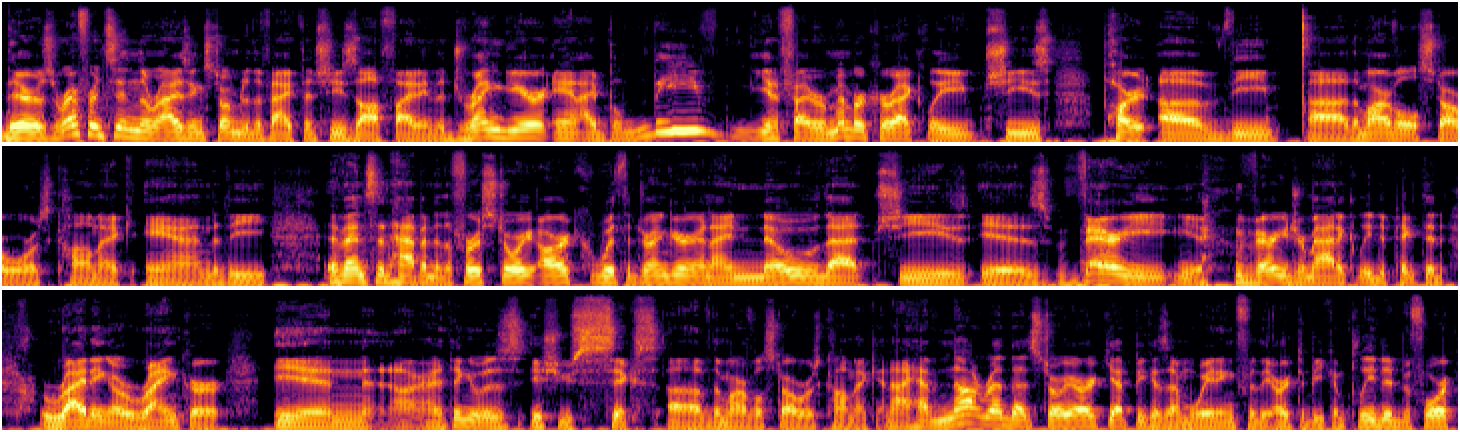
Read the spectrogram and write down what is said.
there's reference in The Rising Storm to the fact that she's off fighting the Drengir, and I believe, if I remember correctly, she's part of the uh, the Marvel Star Wars comic and the events that happened in the first story arc with the Drengir. And I know that she is very, you know, very dramatically depicted riding a rancor in, uh, I think it was issue six of the Marvel Star Wars comic. And I have not read that story arc yet because I'm waiting for the arc to be completed before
